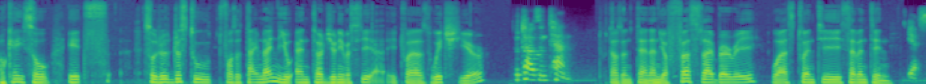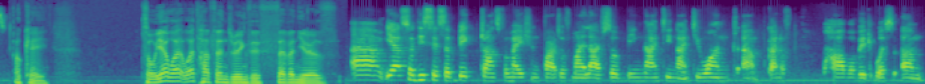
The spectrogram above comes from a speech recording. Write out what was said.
okay, so it's so just to for the timeline, you entered university. Uh, it was which year? 2010. 2010. And your first library was 2017? Yes. Okay. So, yeah, what, what happened during these seven years? Um, yeah, so this is a big transformation part of my life. So, being 1991, um, kind of half of it was um,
